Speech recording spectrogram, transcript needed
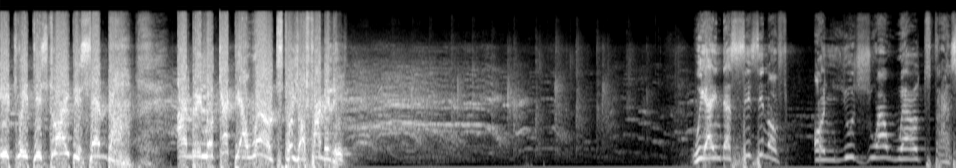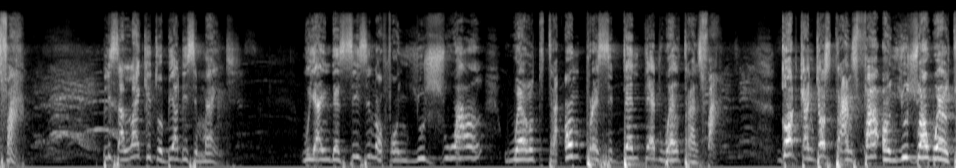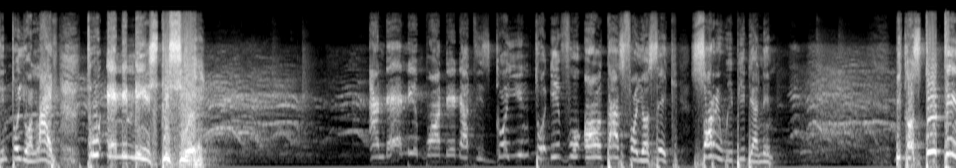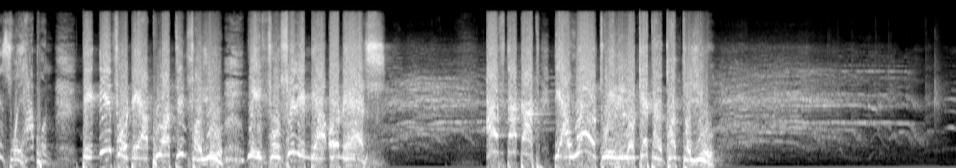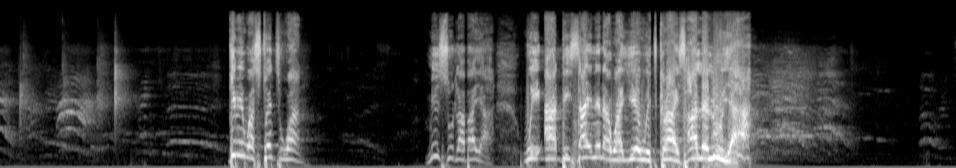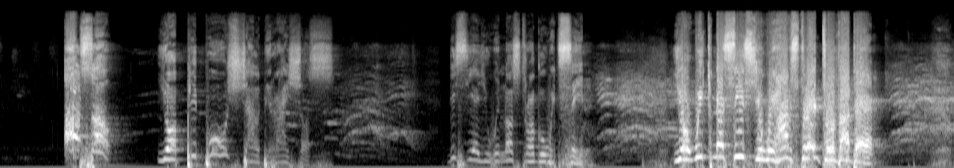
It will destroy the sender and relocate their wealth to your family. We are in the season of unusual wealth transfer. Please, I'd like you to bear this in mind we are in the season of unusual wealth, unprecedented wealth transfer. God can just transfer unusual wealth into your life through any means this year. And anybody that is going to evil altars for your sake, sorry will be their name. Because two things will happen. The evil they are plotting for you will fulfill in their own heads. After that, their wealth will relocate and come to you. Give me verse 21. Misudabaya. We are designing our year with Christ. Hallelujah. Also, your people shall be righteous. This year, you will not struggle with sin. Your weaknesses, you will have strength over them.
